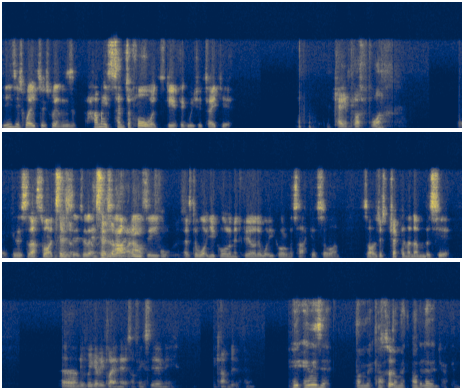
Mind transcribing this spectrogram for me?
the easiest way to explain this is how many centre forwards do you think we should take here? Kane plus one. Because that's what In terms it's, it's a little, in it's a little out out hazy forwards. as to what you call a midfielder, what you call an attacker, so on. So I was just checking the numbers here. Um, If we're going to be playing this, I think it's the only we can do. I think. Who, who is it? Dominic, Cal- So- Dominic Calvert-Lewin, do you reckon?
